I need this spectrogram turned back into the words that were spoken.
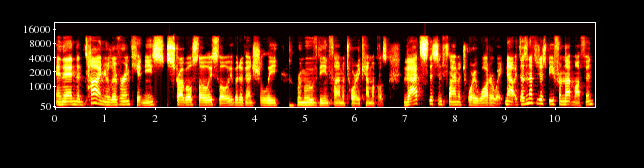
and then in time, your liver and kidneys struggle slowly, slowly, but eventually remove the inflammatory chemicals. That's this inflammatory water weight. Now, it doesn't have to just be from that muffin,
